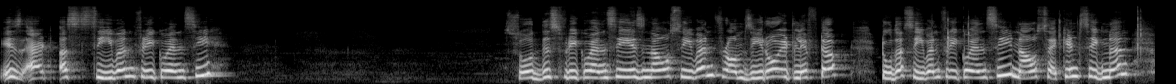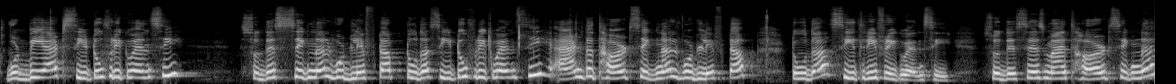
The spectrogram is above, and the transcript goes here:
is at a C1 frequency. So this frequency is now C1 from 0 it lift up to the C1 frequency. Now second signal would be at C2 frequency so this signal would lift up to the C2 frequency and the third signal would lift up to the C3 frequency. So this is my third signal.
